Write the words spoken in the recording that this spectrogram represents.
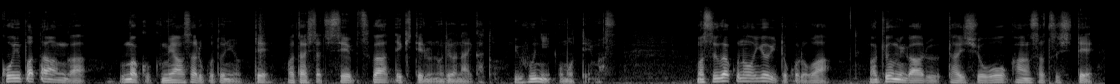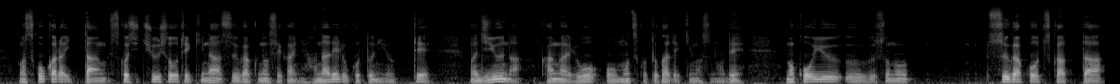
こういうパターンがうまく組み合わさることによって私たち生物ができているのではないかというふうに思っています、まあ、数学の良いところは、まあ、興味がある対象を観察して、まあ、そこから一旦少し抽象的な数学の世界に離れることによって、まあ、自由な考えを持つことができますので、まあ、こういうその数学を使った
